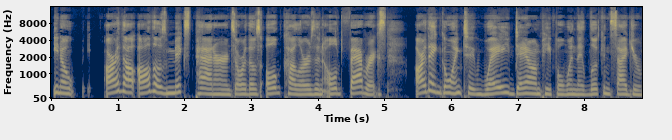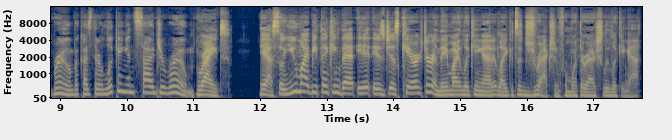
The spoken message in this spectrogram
You know, are the all those mixed patterns or those old colors and old fabrics are they going to weigh down people when they look inside your room because they're looking inside your room? Right. Yeah. So you might be thinking that it is just character, and they might looking at it like it's a distraction from what they're actually looking at.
